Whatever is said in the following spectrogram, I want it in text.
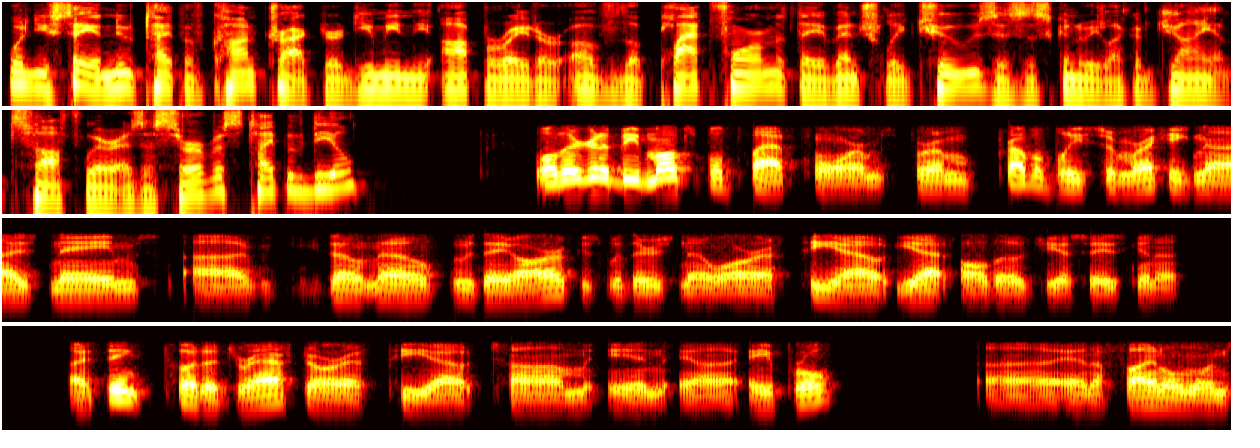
When you say a new type of contractor, do you mean the operator of the platform that they eventually choose? Is this going to be like a giant software as a service type of deal? Well, there are going to be multiple platforms from probably some recognized names. Uh, you don't know who they are because there's no RFP out yet, although GSA is going to, I think, put a draft RFP out, Tom, in uh, April uh, and a final one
